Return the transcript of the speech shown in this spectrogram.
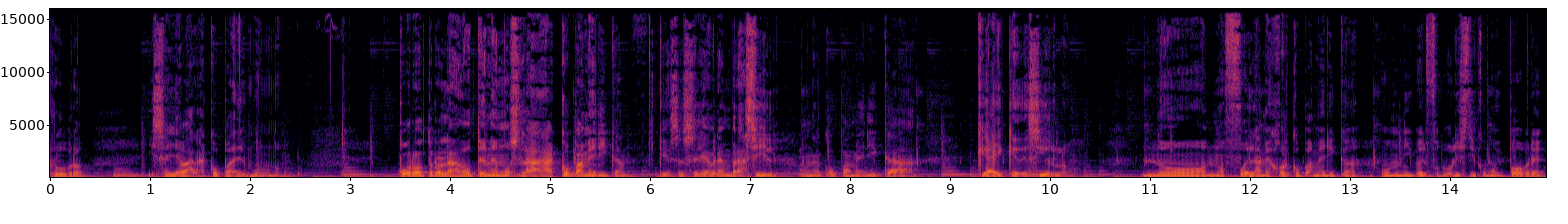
rubro y se lleva a la Copa del Mundo. Por otro lado tenemos la Copa América, que se celebra en Brasil, una Copa América que hay que decirlo. No, no fue la mejor Copa América, un nivel futbolístico muy pobre.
